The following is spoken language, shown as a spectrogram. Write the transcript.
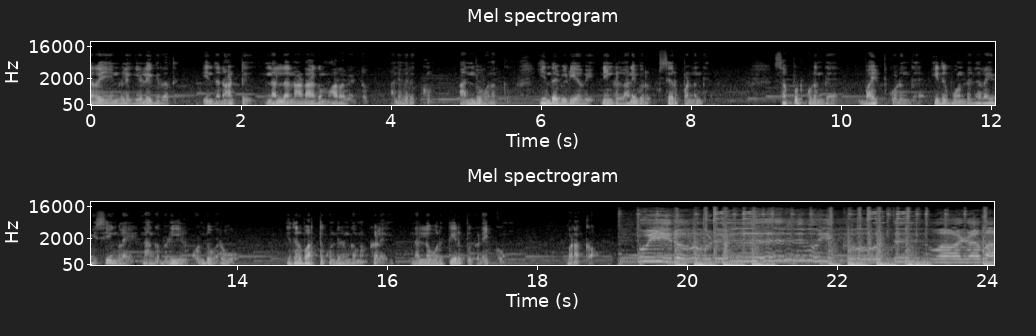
நிறைய எங்களுக்கு எழுகிறது. இந்த நாட்டு நல்ல நாடாக மாற வேண்டும். அனைவருக்கும் அன்பு வணக்கம். இந்த வீடியோவை நீங்கள் அனைவரும் ஷேர் பண்ணுங்கள் சப்போர்ட் கொடுங்க வாய்ப்பு கொடுங்க. இது போன்ற நிறைய விஷயங்களை நாங்கள் வெளியில் கொண்டு வருவோம். எதிர்பார்த்து கொண்டிருங்க மக்களை நல்ல ஒரு தீர்ப்பு கிடைக்கும். வணக்கம். உயிரோடு உயிர் கோர்த்து வாழவா?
